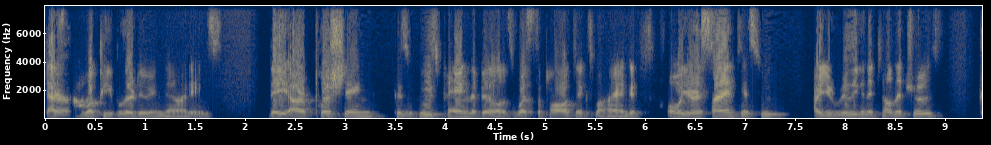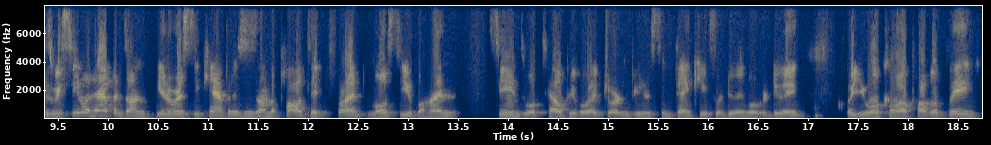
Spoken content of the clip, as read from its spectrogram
That's Sure. not what people are doing nowadays. They are pushing because who's paying the bills? What's the politics behind it? Oh, you're a scientist. Who are you really going to tell the truth? because we've seen what happens on university campuses on the politic front. Most of you behind scenes will tell people like Jordan Peterson, thank you for doing what we're doing, but you won't come out publicly.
